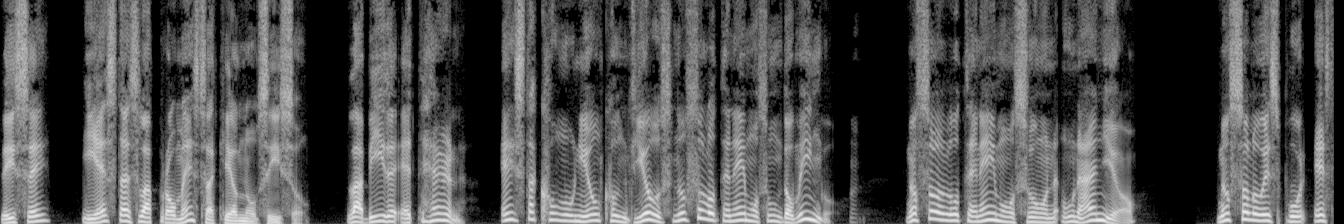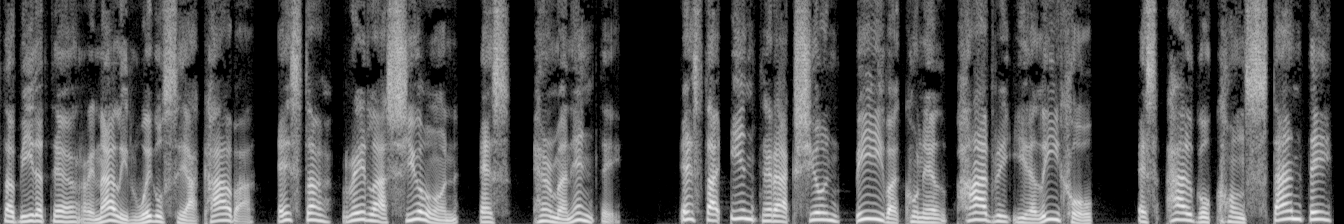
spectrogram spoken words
Dice, y esta es la promesa que Él nos hizo, la vida eterna. Esta comunión con Dios no solo tenemos un domingo, no solo tenemos un, un año, no solo es por esta vida terrenal y luego se acaba, esta relación es permanente. Esta interacción viva con el Padre y el Hijo es algo constante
